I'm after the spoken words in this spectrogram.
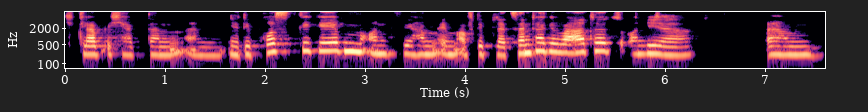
ich glaube, ich habe dann ähm, ihr die Brust gegeben und wir haben eben auf die Plazenta gewartet. Und, ja. ähm,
